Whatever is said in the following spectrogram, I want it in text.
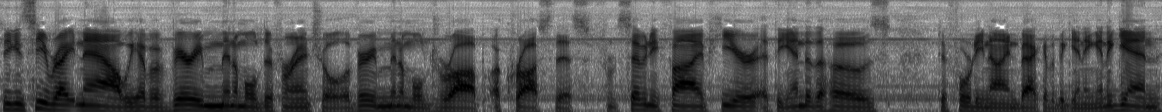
So you can see right now we have a very minimal differential, a very minimal drop across this from 75 here at the end of the hose to 49 back at the beginning. And again,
